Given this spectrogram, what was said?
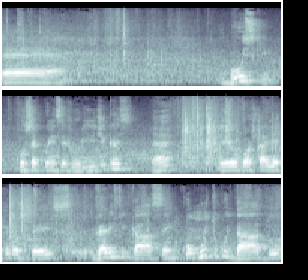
é, busque consequências jurídicas, né? Eu gostaria que vocês verificassem com muito cuidado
